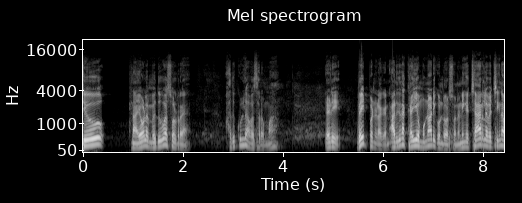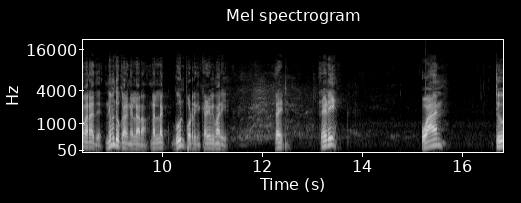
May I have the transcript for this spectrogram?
டூ நான் எவ்வளோ மெதுவாக சொல்கிறேன் அதுக்குள்ளே அவசரமா? ரெடி வெயிட் பண்ணிடாங்க அதுக்கு தான் கையை முன்னாடி கொண்டு வர சொன்னேன். நீங்கள் சேரில் வச்சிங்கன்னா வராது. நிமிந்து உட்காருங்க எல்லாரும். நல்லா கூன் போடுறீங்க கழுவி மாதிரி. ரைட் ரெடி ஒன் டூ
